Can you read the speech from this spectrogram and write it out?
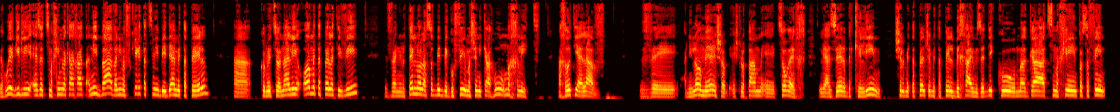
והוא יגיד לי איזה צמחים לקחת, אני בא ואני מפקיר את עצמי בידי המטפל, הקונבנציונלי או המטפל הטבעי ואני נותן לו לעשות בגופי מה שנקרא הוא מחליט. האחריות היא עליו ואני לא אומר יש, יש לו פעם אה, צורך להיעזר בכלים של מטפל שמטפל בך אם זה דיקור מגע צמחים תוספים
